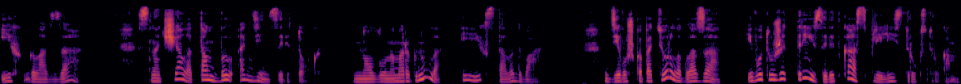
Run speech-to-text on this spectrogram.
Их глаза... Сначала там был один завиток, но Луна моргнула, и их стало два. Девушка потерла глаза, и вот уже три завитка сплелись друг с другом.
